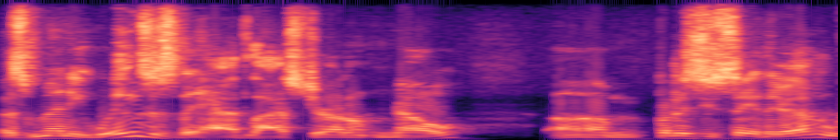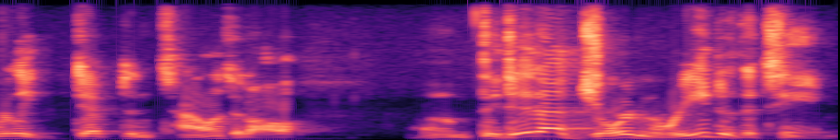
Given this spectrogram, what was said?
as many wins as they had last year, I don't know. Um, but as you say, they haven't really dipped in talent at all. Um, they did add Jordan Reed to the team,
